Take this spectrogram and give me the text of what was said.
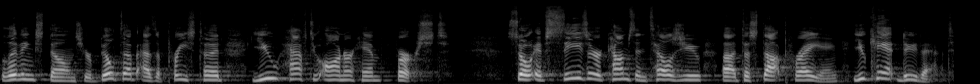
living stones. You're built up as a priesthood. You have to honor him first. So if Caesar comes and tells you uh, to stop praying, you can't do that.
